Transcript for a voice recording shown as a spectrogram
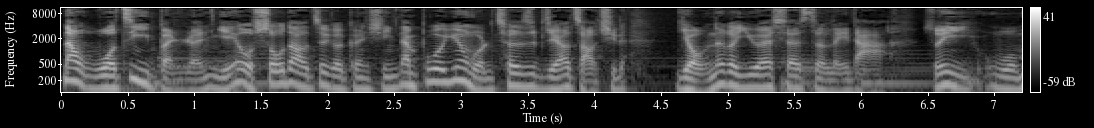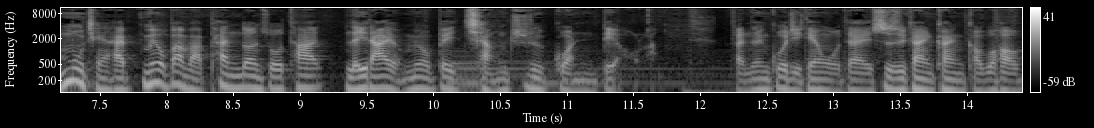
那我自己本人也有收到这个更新，但不过因为我的车是比较早期的。有那个 USS 的雷达，所以我目前还没有办法判断说它雷达有没有被强制关掉了。反正过几天我再试试看看，搞不好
